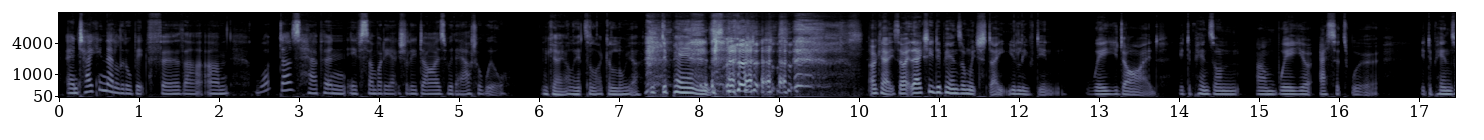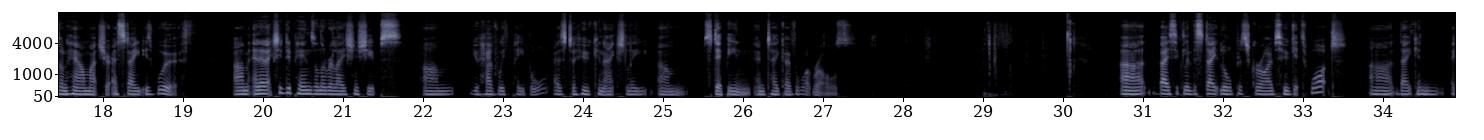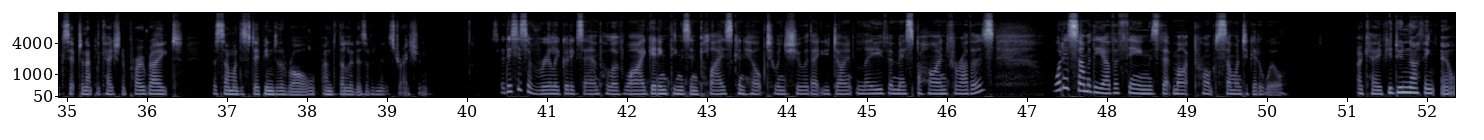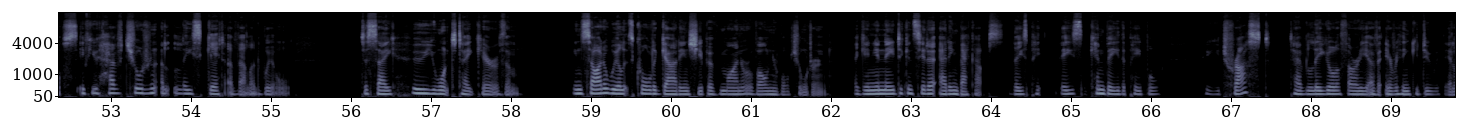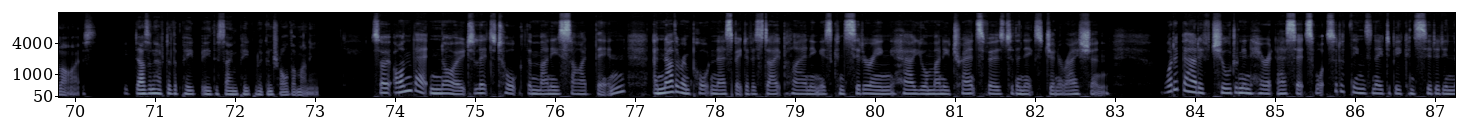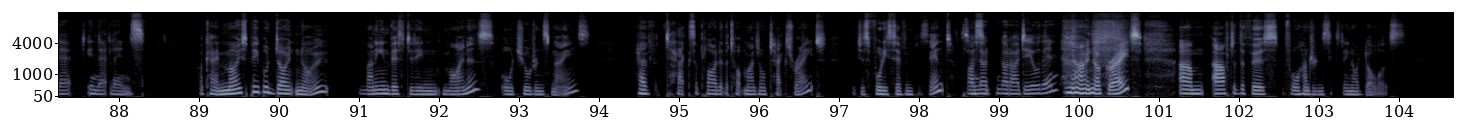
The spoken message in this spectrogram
And taking that a little bit further, um, what does happen if somebody actually dies without a will? Okay, I'll answer like a lawyer. It depends. okay, so it actually depends on which state you lived in, where you died. It depends on um, where your assets were. It depends on how much your estate is worth. Um, and it actually depends on the relationships um, you have with people as to who can actually um, step in and take over what roles. Uh, basically, the state law prescribes who gets what. Uh, they can accept an application of probate for someone to step into the role under the letters of administration. So, this is a really good example of why getting things in place can help to ensure that you don't leave a mess behind for others. What are some of the other things that might prompt someone to get a will? Okay, if you do nothing else, if you have children, at least get a valid will to say who you want to take care of them. Inside a will, it's called a guardianship of minor or vulnerable children. Again, you need to consider adding backups. These, pe- these can be the people who you trust to have legal authority over everything you do with their lives. It doesn't have to be the same people who control the money. So, on that note, let's talk the money side then. Another important aspect of estate planning is considering how your money transfers to the next generation. What about if children inherit assets? What sort of things need to be considered in that in that lens? Okay, most people don't know money invested in minors or children's names have tax applied at the top marginal tax rate, which is 47%. So not, not ideal then? No, not great. Um, after the first 416 odd dollars.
